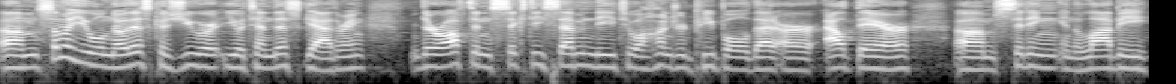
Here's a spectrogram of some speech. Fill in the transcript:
Um, some of you will know this because you, you attend this gathering. There are often 60, 70 to 100 people that are out there um, sitting in the lobby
